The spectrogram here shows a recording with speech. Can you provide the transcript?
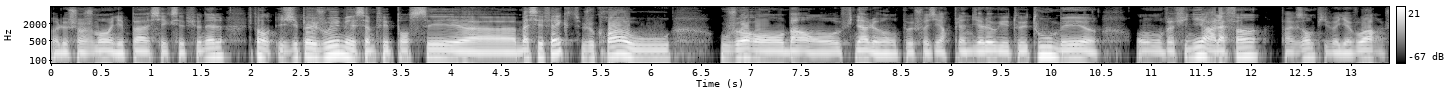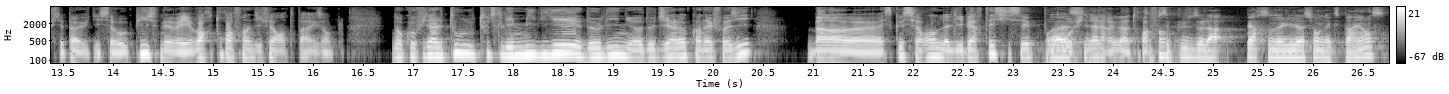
ben, le changement il n'est pas si exceptionnel. Je pense, j'ai pas joué, mais ça me fait penser à Mass Effect, je crois, où, où genre, en- ben, en- au final, on peut choisir plein de dialogues et tout et tout, mais on va finir à la fin. Par exemple, il va y avoir, je sais pas, je dis ça au pif, mais il va y avoir trois fins différentes, par exemple. Donc au final, tout- toutes les milliers de lignes de dialogue qu'on a choisies, ben, euh, est-ce que c'est vraiment de la liberté si c'est pour Ouais, au final arriver à trois fins C'est plus de la personnalisation de l'expérience.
